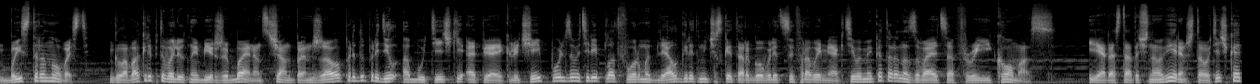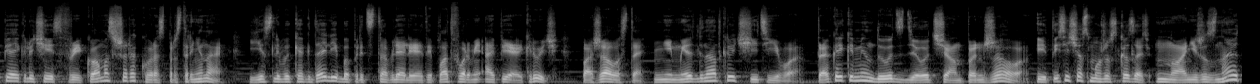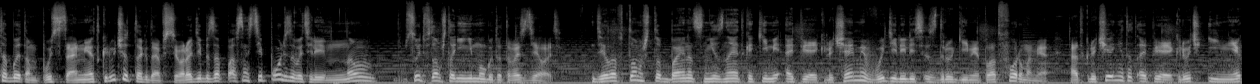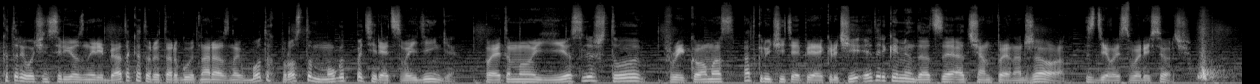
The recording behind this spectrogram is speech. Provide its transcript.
Быстро новость. Глава криптовалютной биржи Binance Чан Пенжао предупредил об утечке API-ключей пользователей платформы для алгоритмической торговли цифровыми активами, которая называется Free Commerce. Я достаточно уверен, что утечка API-ключей с FreeCommerce широко распространена. Если вы когда-либо представляли этой платформе API-ключ, пожалуйста, немедленно отключите его. Так рекомендует сделать Чан Пенжао. И ты сейчас можешь сказать, ну они же знают об этом, пусть сами отключат тогда, все ради безопасности пользователей, но суть в том, что они не могут этого сделать. Дело в том, что Binance не знает, какими API-ключами вы делились с другими платформами. Отключите этот API-ключ и некоторые очень серьезные ребята, которые торгуют на разных ботах, просто могут потерять свои деньги. Поэтому, если что, 3Commas, отключить API-ключи — это рекомендация от Чанпэна Чжао. Сделай свой research.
